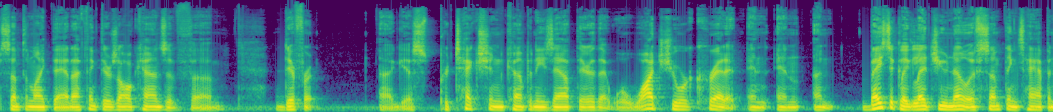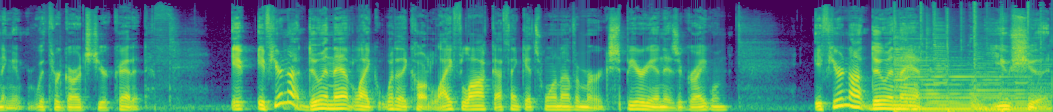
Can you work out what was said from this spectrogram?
something like that. I think there's all kinds of um, different, I guess, protection companies out there that will watch your credit and, and, basically let you know if something's happening with regards to your credit. If, if you're not doing that, like what do they call it? LifeLock, I think it's one of them, or Experian is a great one. If you're not doing that, you should.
